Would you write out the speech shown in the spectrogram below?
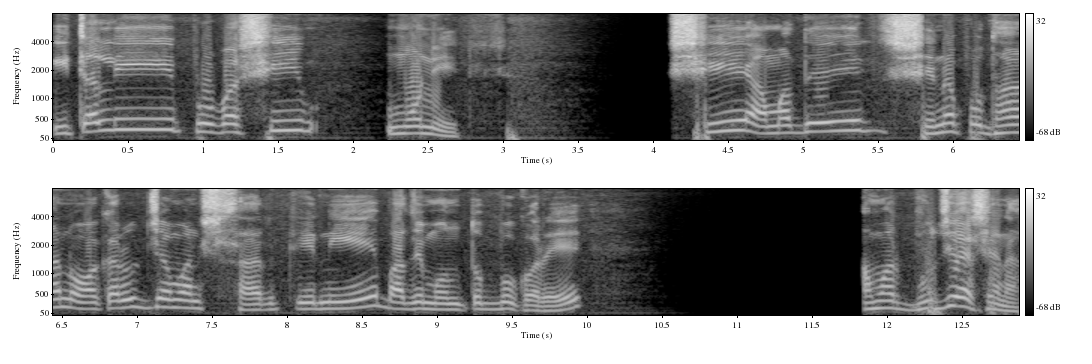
ইটালি প্রবাসী মনির সে আমাদের সেনাপ্রধান ওয়াকারুজ্জামান স্যারকে নিয়ে বাজে মন্তব্য করে। আমার বুঝে আসে না।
